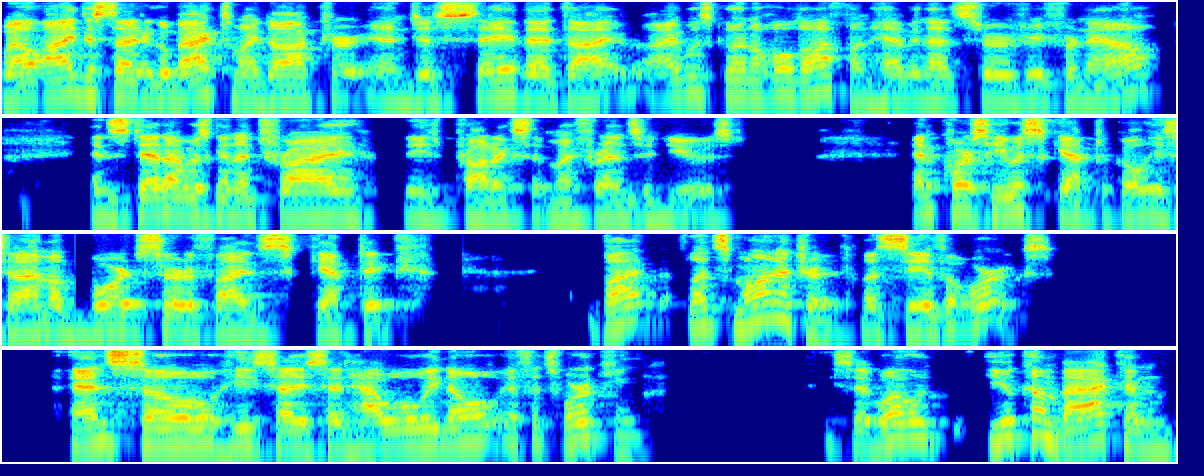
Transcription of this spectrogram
Well, I decided to go back to my doctor and just say that I, I was going to hold off on having that surgery for now. Instead, I was going to try these products that my friends had used. And of course, he was skeptical. He said, I'm a board certified skeptic, but let's monitor it. Let's see if it works. And so he said, he said, How will we know if it's working? He said, Well, you come back, and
